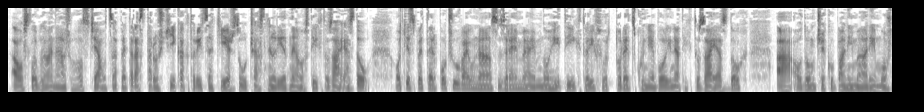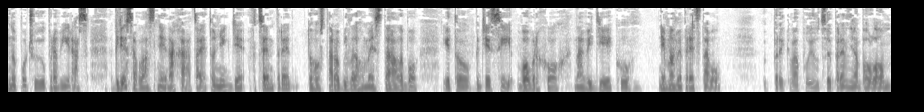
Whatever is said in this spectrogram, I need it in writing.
a oslovil aj nášho hostia, otca Petra Staroštíka, ktorý sa tiež zúčastnil jedného z týchto zájazdov. Otec Peter, počúvajú nás zrejme aj mnohí tí, ktorí v Turecku neboli na týchto zájazdoch a o domčeku Pani Márie možno počujú prvý raz. Kde sa vlastne nachádza? Je to niekde v centre toho starobilého mesta, alebo je to kde si vo vrchoch, na vidieku? Nemáme predstavu. Prekvapujúce pre mňa bolo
